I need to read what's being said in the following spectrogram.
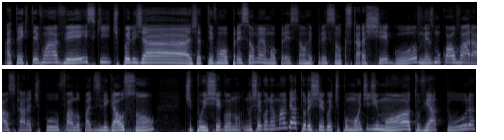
Até que teve uma vez que, tipo, ele já, já teve uma opressão mesmo, opressão, repressão, que os caras chegou, mesmo com o alvará, os caras, tipo, falou pra desligar o som. Tipo, e chegou, no- não chegou nenhuma viatura, chegou, tipo, um monte de moto, viatura.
